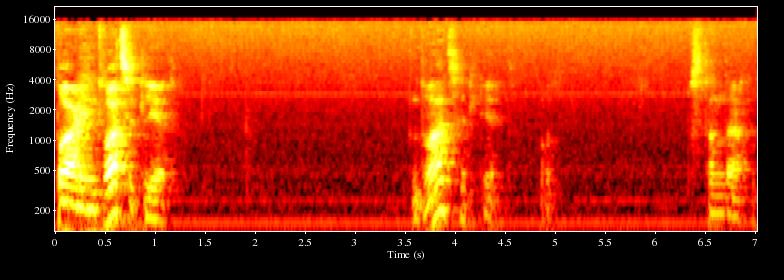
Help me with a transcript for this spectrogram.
Парень, 20 лет. 20 лет. Вот. Стандартно.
